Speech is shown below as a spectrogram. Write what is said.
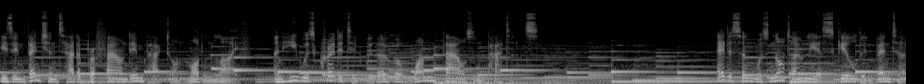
His inventions had a profound impact on modern life, and he was credited with over 1,000 patents. Edison was not only a skilled inventor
